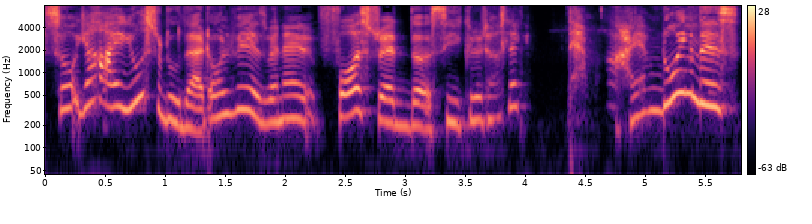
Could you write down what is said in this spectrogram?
So yeah, I used to do that always. When I first read The Secret, I was like, damn, I am doing this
